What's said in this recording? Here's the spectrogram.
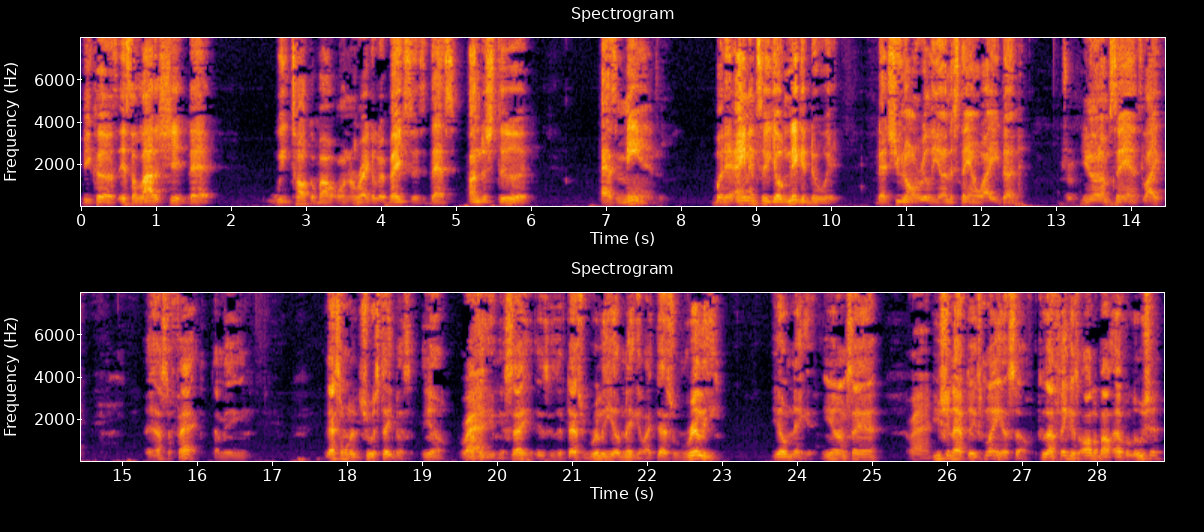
Because it's a lot of shit that we talk about on a regular basis that's understood as men, but it ain't until your nigga do it that you don't really understand why he done it. True. You know what I'm saying? It's like, Yeah, that's a fact. I mean, that's one of the truest statements, you know, I think you can say is because if that's really your nigga, like that's really your nigga, you know what I'm saying? right, You shouldn't have to explain yourself because I think it's all about evolution.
